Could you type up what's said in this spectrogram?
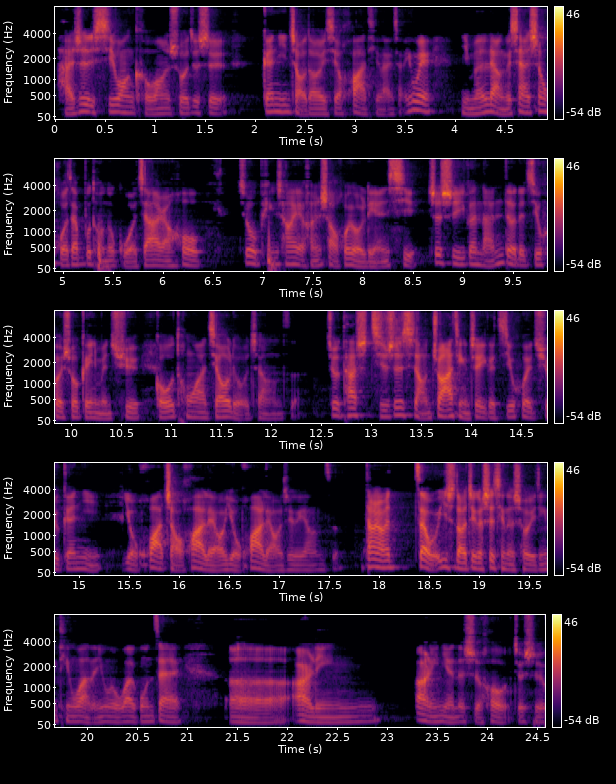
还是希望渴望说，就是跟你找到一些话题来讲，因为你们两个现在生活在不同的国家，然后就平常也很少会有联系，这是一个难得的机会，说给你们去沟通啊、交流这样子。就他是其实想抓紧这个机会去跟你有话找话聊，有话聊这个样子。当然，在我意识到这个事情的时候，已经挺晚了，因为我外公在。呃，二零二零年的时候，就是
